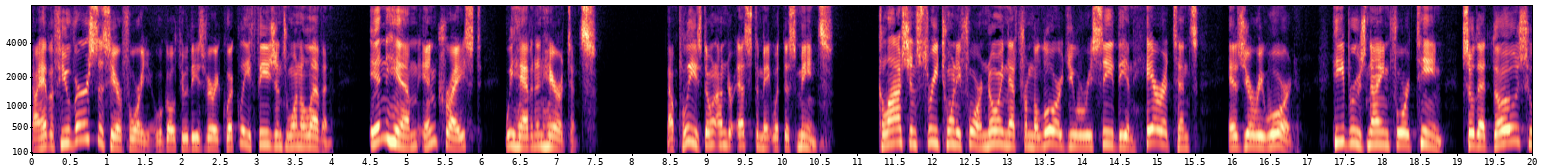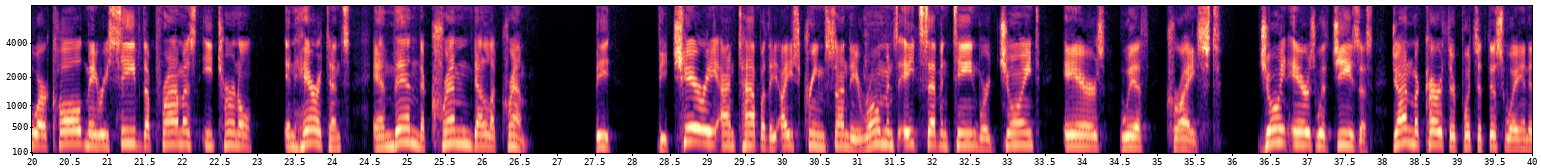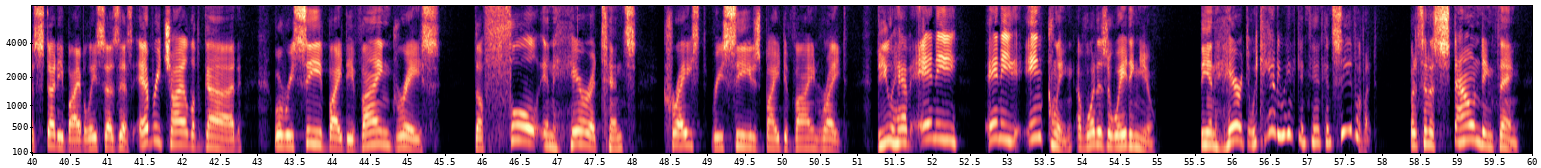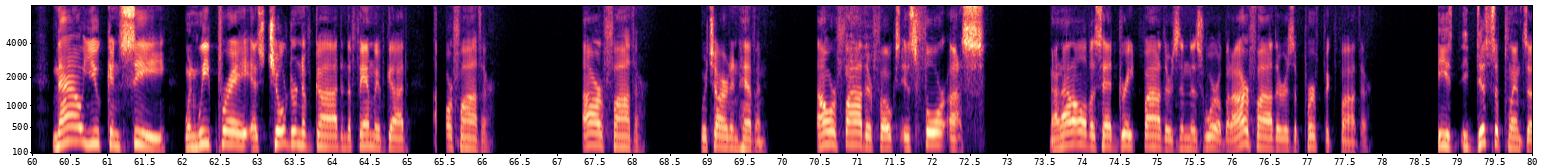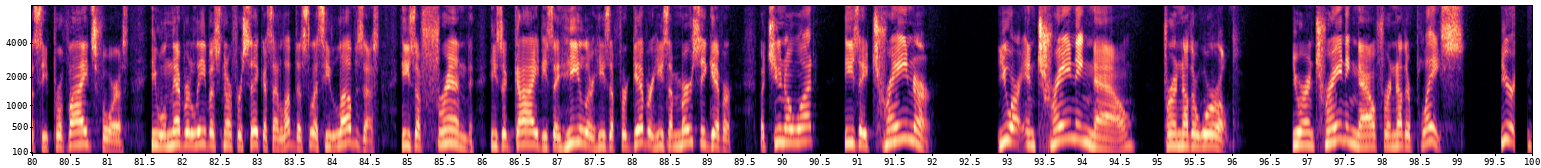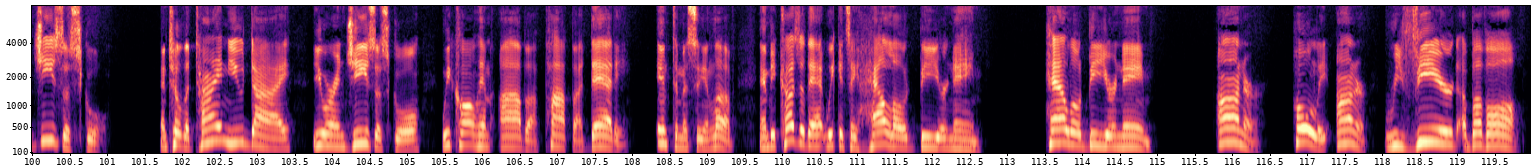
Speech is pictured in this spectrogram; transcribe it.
Now, I have a few verses here for you. We'll go through these very quickly. Ephesians 1:11. In him, in Christ, we have an inheritance. Now, please don't underestimate what this means. Colossians 3:24, knowing that from the Lord you will receive the inheritance as your reward. Hebrews 9:14, so that those who are called may receive the promised eternal inheritance, and then the creme de la creme, the, the cherry on top of the ice cream sundae. Romans 8:17, we're joint heirs with Christ, joint heirs with Jesus. John MacArthur puts it this way in his study Bible. He says this Every child of God will receive by divine grace the full inheritance Christ receives by divine right. Do you have any, any inkling of what is awaiting you? The inheritance, we can't, we can't conceive of it, but it's an astounding thing. Now you can see when we pray as children of God and the family of God, our Father. Our Father, which art in heaven. Our Father, folks, is for us. Now, not all of us had great fathers in this world, but our Father is a perfect Father. He, he disciplines us. He provides for us. He will never leave us nor forsake us. I love this list. He loves us. He's a friend. He's a guide. He's a healer. He's a forgiver. He's a mercy giver. But you know what? He's a trainer. You are in training now for another world. You are in training now for another place. You're in Jesus school. Until the time you die, you are in Jesus school. We call him Abba, Papa, Daddy intimacy and love. And because of that, we can say, Hallowed be your name. Hallowed be your name. Honor, holy, honor, revered above all.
